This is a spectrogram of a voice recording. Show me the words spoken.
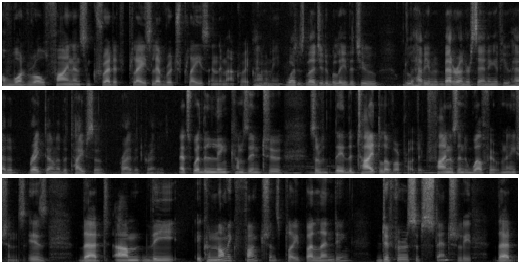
of what role finance and credit plays, leverage plays in the macroeconomy. And what has led you to believe that you would have even a better understanding if you had a breakdown of the types of private credit. That's where the link comes into sort of the, the title of our project, Finance and the Welfare of Nations, is that um, the economic functions played by lending differ substantially. That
